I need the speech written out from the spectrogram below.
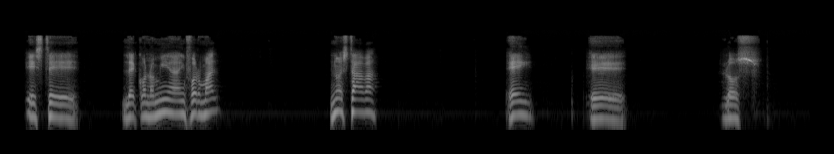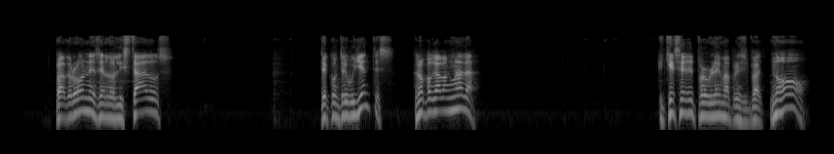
este, la economía informal no estaba en eh, los padrones, en los listados de contribuyentes, no pagaban nada. ¿Y qué es el problema principal? No,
